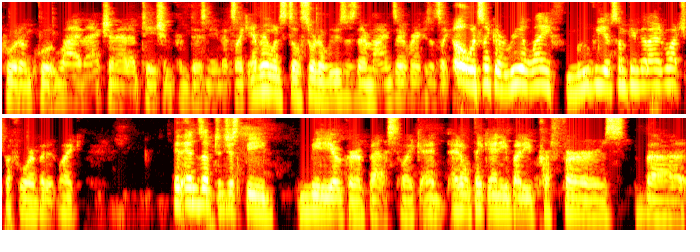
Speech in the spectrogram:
quote unquote live action adaptation from Disney, and it's like everyone still sort of loses their minds over it because it's like, oh, it's like a real life movie of something that I had watched before, but it like it ends up to just be mediocre at best. Like I, I don't think anybody prefers the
